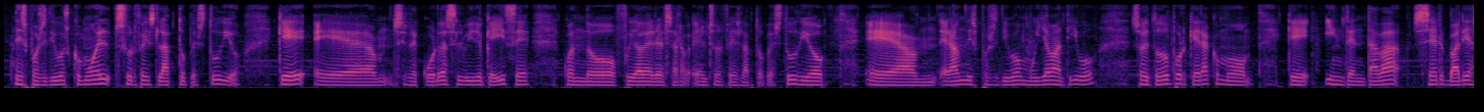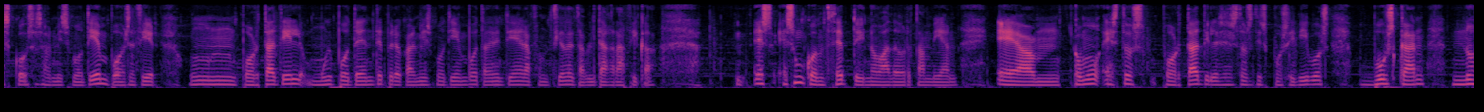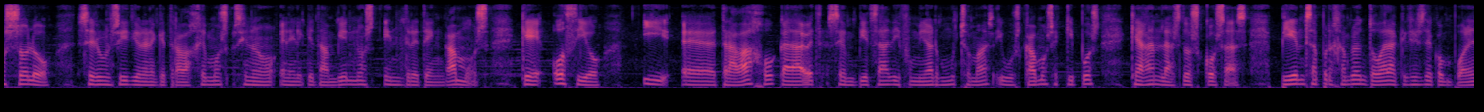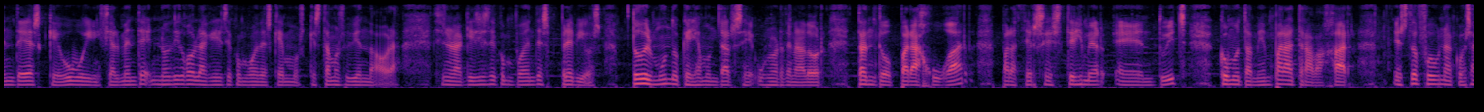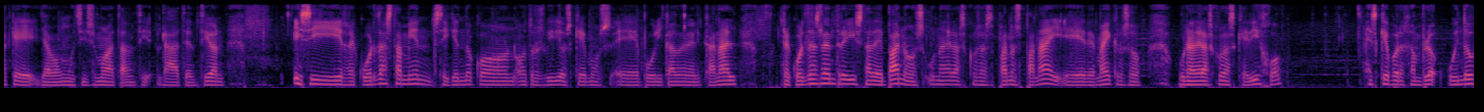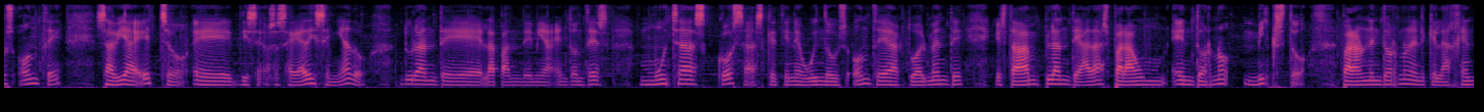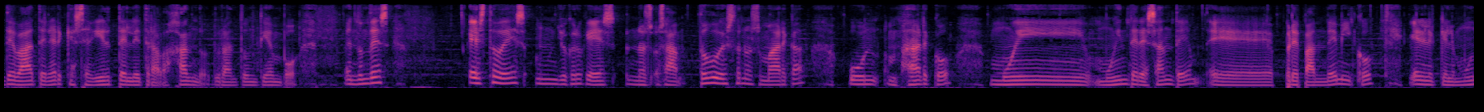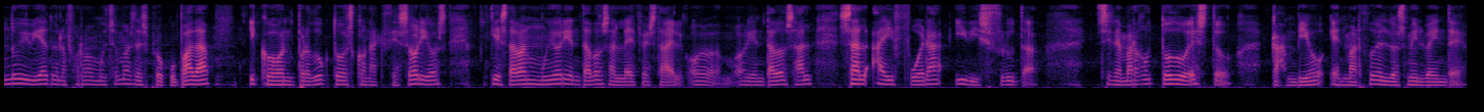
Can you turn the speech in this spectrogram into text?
dispositivos como el Surface Laptop Studio que eh, si recuerdas el vídeo que hice cuando fui a ver el, Surface Laptop Studio eh, era un dispositivo muy llamativo sobre todo porque era como que intentaba ser varias cosas al mismo tiempo. Es decir un portátil muy potente pero que al mismo tiempo también tiene la función de tableta gráfica es, un concepto innovador también. Eh, como estos portátiles, estos dispositivos buscan no solo ser un sitio en el que trabajemos, sino en el que también nos entretengamos. Que ocio y eh, trabajo cada vez se empieza a difuminar mucho más y buscamos equipos que hagan las dos cosas. Piensa, por ejemplo, en toda la crisis de componentes que hubo inicialmente. No digo la crisis de componentes que, hemos, que estamos viviendo ahora, sino la crisis de componentes previos. Todo el mundo quería montarse un ordenador, tanto para jugar, para hacerse streamer en Twitch, como también para trabajar. Esto fue una cosa que llamó muchísimo la atención. Y si recuerdas también, siguiendo con otros vídeos que hemos eh, publicado en el canal, ¿recuerdas la entrevista de Panos? Una de las cosas, Panos Panay eh, de Microsoft, una de las cosas que dijo es que, por ejemplo, Windows 11 se había hecho, eh, o sea, se había diseñado durante la pandemia. Entonces, muchas cosas que tiene Windows 11 actualmente estaban planteadas para un entorno mixto, para un entorno en el que la gente va a tener que seguir teletrabajando durante un tiempo. Entonces, esto es, yo creo que es, o sea, todo esto nos marca un marco muy, muy interesante, eh, prepandémico, en el que el mundo vivía de una forma mucho más despreocupada y con productos, con accesorios que estaban muy orientados al lifestyle, orientados al sal ahí fuera y disfruta. Sin embargo, todo esto cambió en marzo del 2020.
